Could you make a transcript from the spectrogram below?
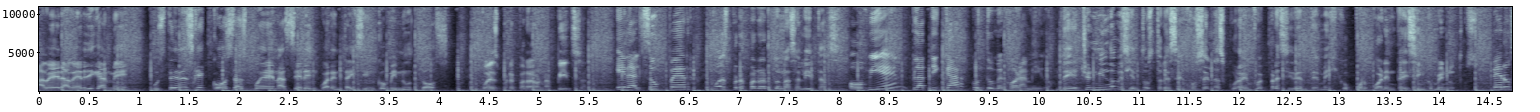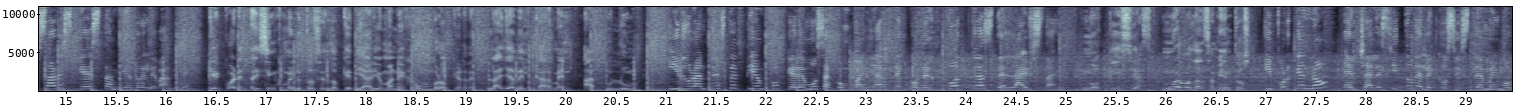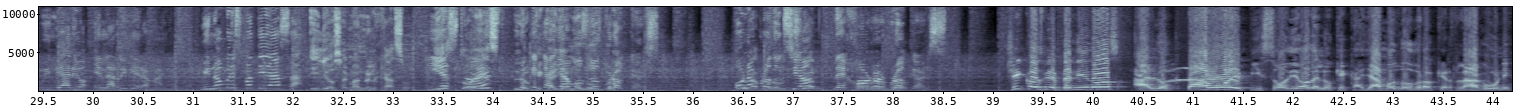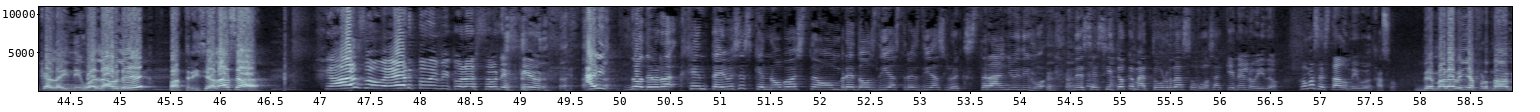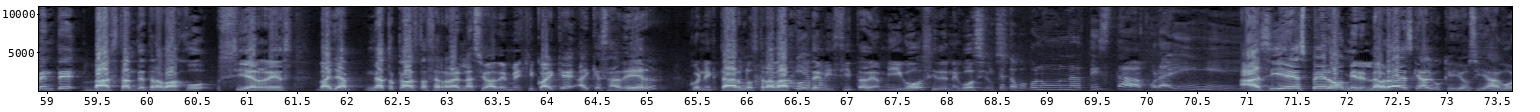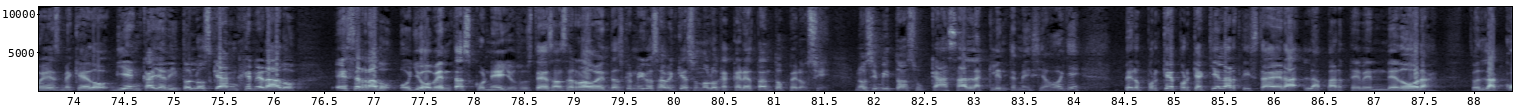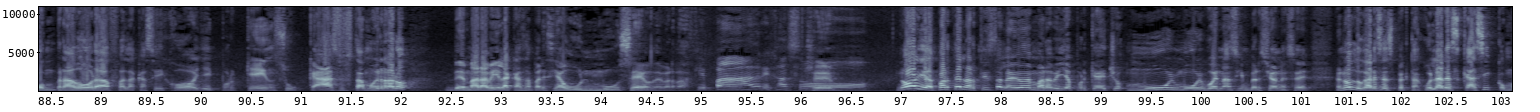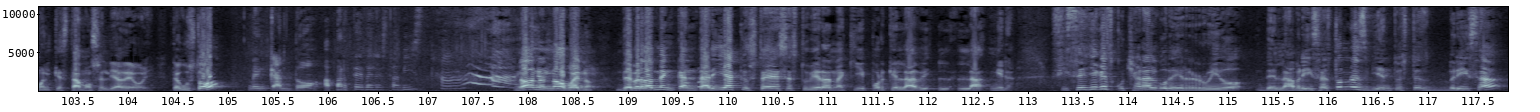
A ver, a ver, díganme, ¿ustedes qué cosas pueden hacer en 45 minutos? Puedes preparar una pizza. Ir al súper. Puedes prepararte unas alitas. O bien platicar con tu mejor amigo. De hecho, en 1913 José Lascurain fue presidente de México por 45 minutos. Pero ¿sabes qué es también relevante? Que 45 minutos es lo que diario maneja un broker de Playa del Carmen a Tulum. Y durante este tiempo queremos acompañarte con el podcast de Lifestyle. Noticias, nuevos lanzamientos y, ¿por qué no?, el chalecito del ecosistema inmobiliario en la Riviera Maya. Mi nombre es Pati Daza. Y yo soy Manuel Jasso. Y, esto, es Lo que, callamos, los brokers. Una, producción de Horror Brokers. Chicos, bienvenidos al octavo episodio de Lo que callamos los brokers. La única, la inigualable, Patricia Daza. Jaso, Berto de mi corazón. Es que, hay, no, de verdad, gente, hay veces que no veo a este hombre dos días, tres días, lo extraño y digo, necesito que me aturda su voz aquí en el oído. ¿Cómo has estado, mi buen Jaso? De maravilla, afortunadamente, bastante trabajo, cierres. Vaya, me ha tocado hasta cerrar en la Ciudad de México. Hay que, hay que saber conectar los trabajos de visita de amigos y de negocios. Y te tocó con un artista por ahí. Así es, pero miren, la verdad es que algo que yo sí hago es me quedo bien calladito. Los que han generado he cerrado o yo ventas con ellos. Ustedes han cerrado ventas conmigo, saben que eso no lo cacareo tanto, pero sí. Nos invitó a su casa, la cliente me decía, oye, ¿pero por qué? Porque aquí el artista era la parte vendedora. Entonces la compradora fue a la casa y dijo, oye, ¿y por qué en su casa? Eso está muy raro. De maravilla, la casa parecía un museo, de verdad. Qué padre, Jaso. Sí. No, y aparte el artista le ha ido de maravilla porque ha hecho muy, muy buenas inversiones, ¿eh? En unos lugares espectaculares, casi como el que estamos el día de hoy. ¿Te gustó? Me encantó. Aparte de ver esta vista. No, no, no, bueno, de verdad me encantaría que ustedes estuvieran aquí porque la, la, mira, si se llega a escuchar algo de ruido de la brisa, esto no es viento, esto es brisa,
